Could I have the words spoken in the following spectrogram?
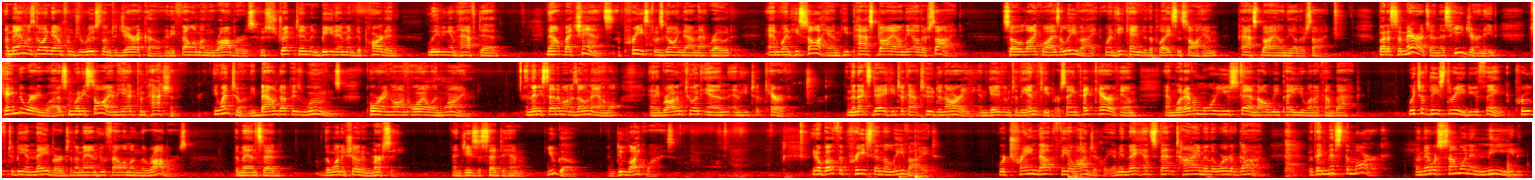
A man was going down from Jerusalem to Jericho, and he fell among robbers, who stripped him and beat him and departed, leaving him half dead. Now, by chance, a priest was going down that road, and when he saw him, he passed by on the other side. So likewise, a Levite, when he came to the place and saw him, passed by on the other side. But a Samaritan, as he journeyed, came to where he was, and when he saw him, he had compassion. He went to him, he bound up his wounds, pouring on oil and wine. And then he set him on his own animal, and he brought him to an inn, and he took care of him. And the next day he took out two denarii and gave them to the innkeeper, saying, Take care of him, and whatever more you spend, I'll repay you when I come back. Which of these three do you think proved to be a neighbor to the man who fell among the robbers? The man said, The one who showed him mercy. And Jesus said to him, You go and do likewise. You know, both the priest and the Levite were trained up theologically. I mean, they had spent time in the Word of God, but they missed the mark. When there was someone in need,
